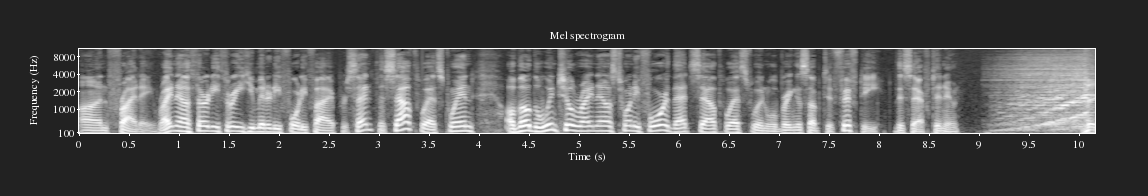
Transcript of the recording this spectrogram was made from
on Friday. Right now, 33, humidity 45%. The southwest wind, although the wind chill right now is 24, that southwest wind will bring us up to 50 this afternoon. The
